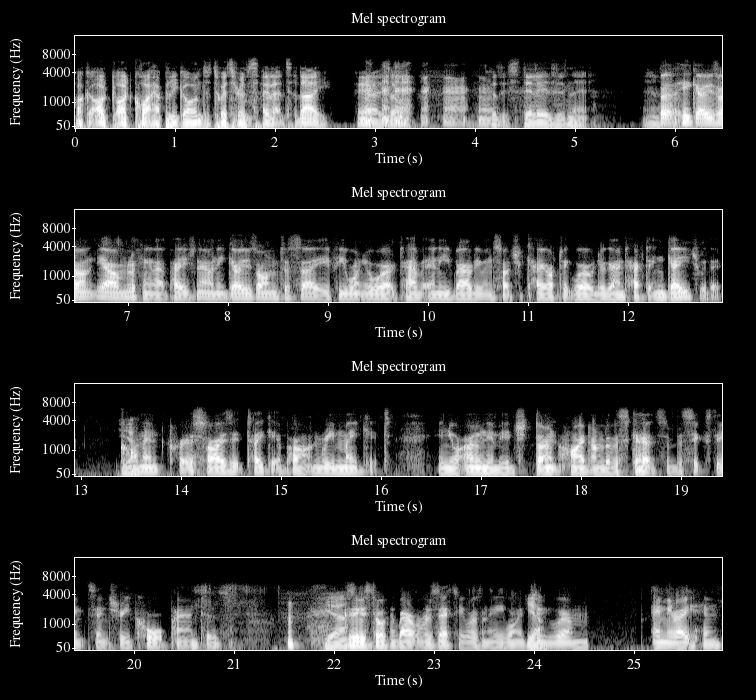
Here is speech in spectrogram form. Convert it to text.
I, c- I'd, I'd quite happily go onto Twitter and say that today. Yeah, because it still is, isn't it? But he goes on, yeah, I'm looking at that page now, and he goes on to say, if you want your work to have any value in such a chaotic world, you're going to have to engage with it. Yeah. Comment, criticize it, take it apart, and remake it in your own image. Don't hide under the skirts of the 16th century court painters. Yeah. Because he was talking about Rossetti, wasn't he? He wanted Yeah. to um, emulate him.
